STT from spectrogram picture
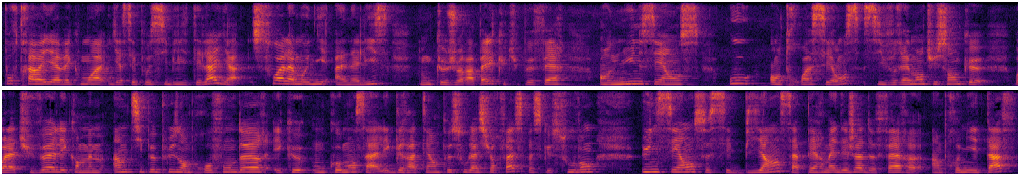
pour travailler avec moi, il y a ces possibilités-là. Il y a soit la money analyse, donc je rappelle que tu peux faire en une séance ou en trois séances si vraiment tu sens que voilà tu veux aller quand même un petit peu plus en profondeur et que on commence à aller gratter un peu sous la surface parce que souvent une séance c'est bien ça permet déjà de faire euh, un premier taf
